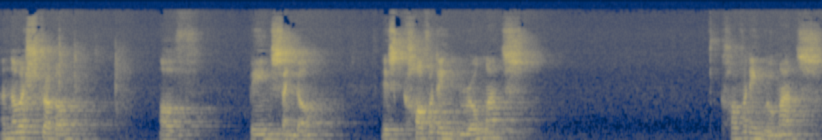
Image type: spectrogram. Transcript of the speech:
Another struggle of being single is coveting romance. Coveting romance.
